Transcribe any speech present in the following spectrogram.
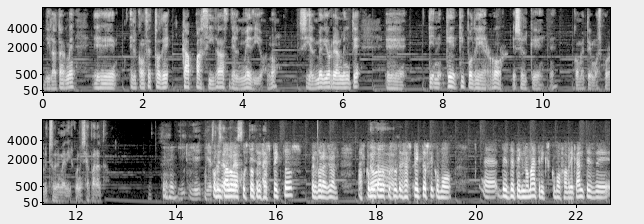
dilatarme, eh, el concepto de capacidad del medio, ¿no? Si el medio realmente tiene, qué tipo de error es el que eh, cometemos por el hecho de medir con ese aparato. has comentado justo tres aspectos, perdona Joan, has comentado justo tres aspectos que como desde Tecnomatrix como fabricantes de,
